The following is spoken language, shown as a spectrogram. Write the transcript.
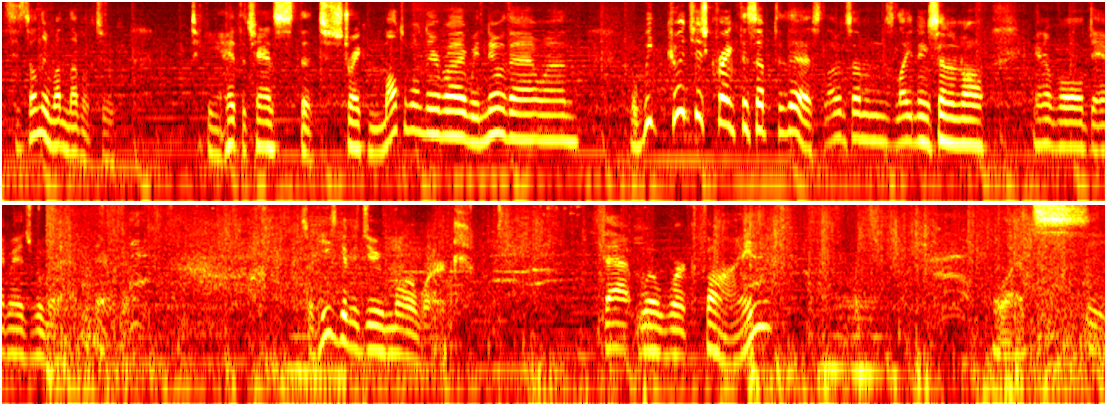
it's only one level too. Taking a hit, the chance that to strike multiple nearby. We know that one. But we could just crank this up to this. Lone summons, lightning sentinel, interval damage. We'll go There we go. So he's going to do more work that will work fine. Let's see.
